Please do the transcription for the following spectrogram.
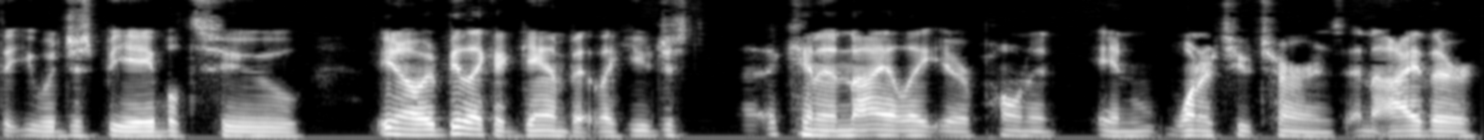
that you would just be able to, you know, it'd be like a gambit. Like you just uh, can annihilate your opponent in one or two turns, and either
